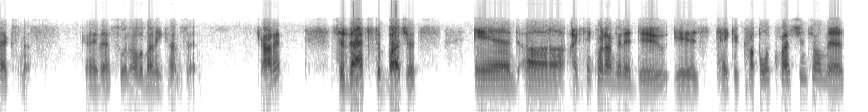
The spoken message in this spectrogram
Xmas. Okay, that's when all the money comes in. Got it? So that's the budgets. And uh, I think what I'm going to do is take a couple of questions on this.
